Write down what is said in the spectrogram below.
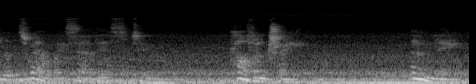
Midlands Railway service to Coventry only.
